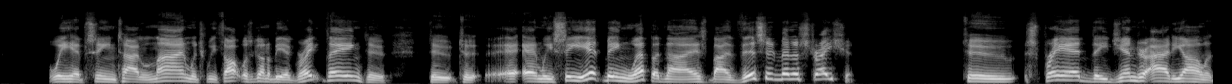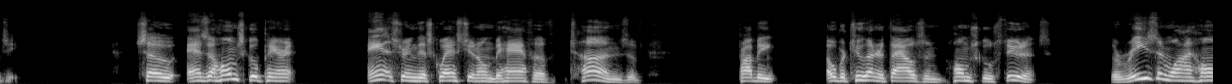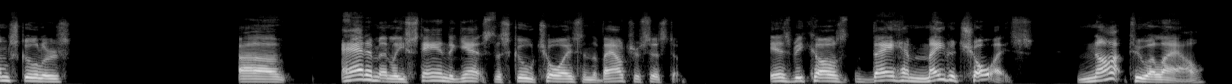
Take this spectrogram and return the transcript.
We have seen Title IX, which we thought was going to be a great thing to to to and we see it being weaponized by this administration to spread the gender ideology. So as a homeschool parent answering this question on behalf of tons of probably over 200,000 homeschool students, the reason why homeschoolers uh, adamantly stand against the school choice and the voucher system is because they have made a choice not to allow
